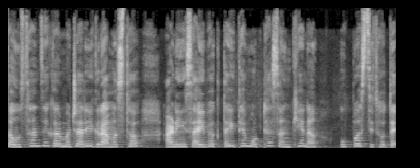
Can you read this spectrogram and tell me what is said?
संस्थांचे कर्मचारी ग्रामस्थ आणि साईभक्त इथे मोठ्या संख्येनं उपस्थित होते.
